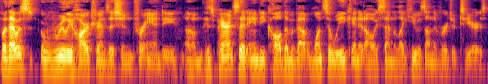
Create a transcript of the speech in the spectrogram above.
But that was a really hard transition for Andy. Um, his parents said Andy called them about once a week and it always sounded like he was on the verge of tears.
